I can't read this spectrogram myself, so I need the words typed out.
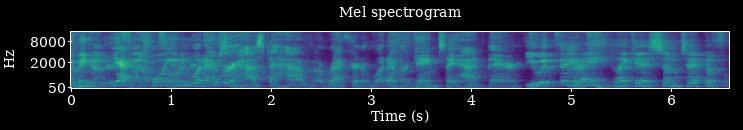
I mean, yeah, Coin whatever has to have a record of whatever games they had there. You would think. right? Like a, some type of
